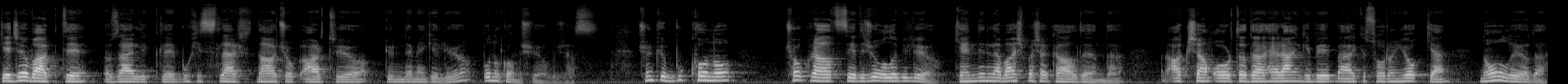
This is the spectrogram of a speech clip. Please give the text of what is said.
gece vakti özellikle bu hisler daha çok artıyor, gündeme geliyor? Bunu konuşuyor olacağız. Çünkü bu konu çok rahatsız edici olabiliyor. Kendinle baş başa kaldığında, hani akşam ortada herhangi bir belki sorun yokken ne oluyor da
